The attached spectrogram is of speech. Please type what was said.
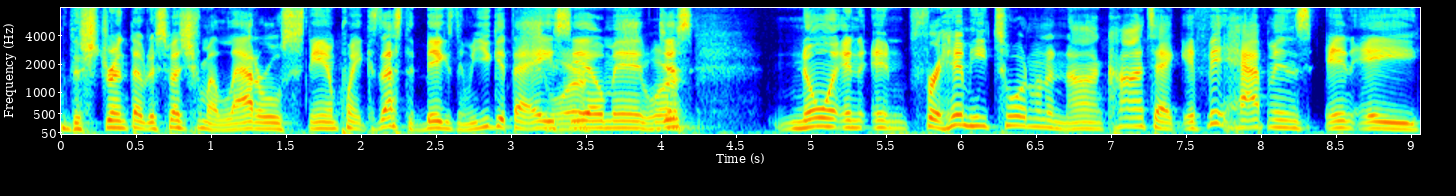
the strength of it, especially from a lateral standpoint, because that's the biggest thing. When you get that Sure, ACL, man, sure. just knowing and, and for him, he tore it on a non-contact. If it happens in a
